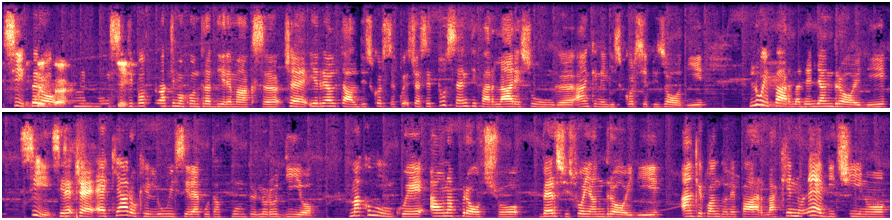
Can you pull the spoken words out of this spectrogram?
Sì, in però questa... mh, mm, se sì. ti posso un attimo contraddire Max, cioè in realtà il discorso è questo, cioè se tu senti parlare Sung anche negli scorsi episodi, lui mm. parla degli androidi, sì, re- cioè è chiaro che lui si reputa appunto il loro dio, ma comunque ha un approccio verso i suoi androidi, anche quando ne parla, che non è vicino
